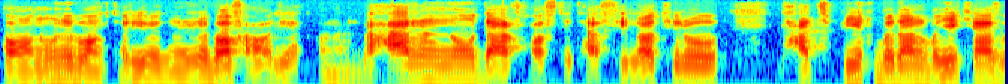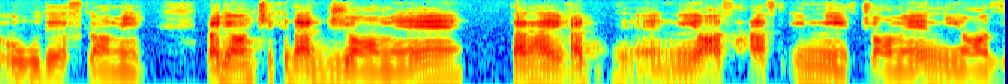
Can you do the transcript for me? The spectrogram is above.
قانون بانکداری بدون ربا فعالیت کنند و هر نوع درخواست تسهیلاتی رو تطبیق بدن با یکی از عقود اسلامی. ولی آنچه که در جامعه در حقیقت نیاز هست این نیست. جامعه نیاز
